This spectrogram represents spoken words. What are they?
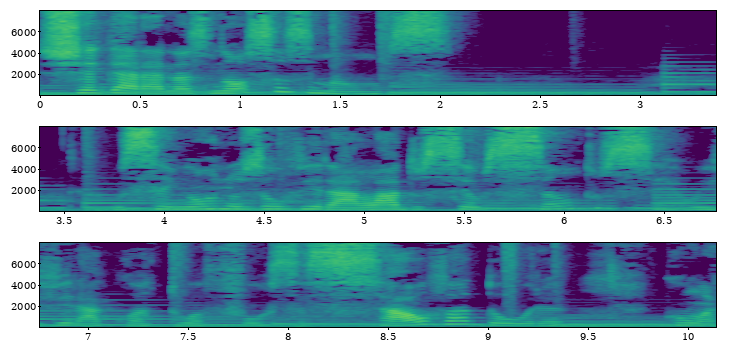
chegará nas nossas mãos. o Senhor nos ouvirá lá do seu santo céu e virá com a tua força salvadora, com a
